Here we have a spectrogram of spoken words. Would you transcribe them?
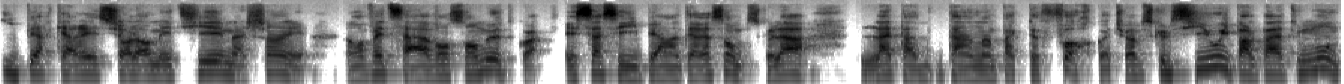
hyper carrés sur leur métier, machin. Et fait, ça avance en meute, quoi. Et ça, c'est hyper intéressant parce que là, là, tu as, un impact fort, quoi, tu vois, parce que le CEO, il parle pas à tout le monde.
